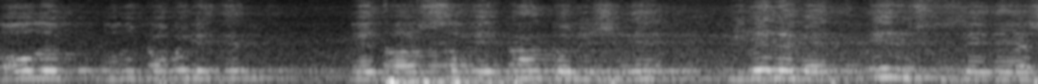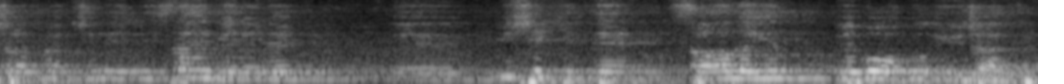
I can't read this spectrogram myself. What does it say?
Ne olur bunu kabul edin ve Tarsus Amerikan Koleji'ni ilelebet en üst düzeyde yaşatmak için elinizden geleni e, bir şekilde sağlayın ve bu okulu yüceltin.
